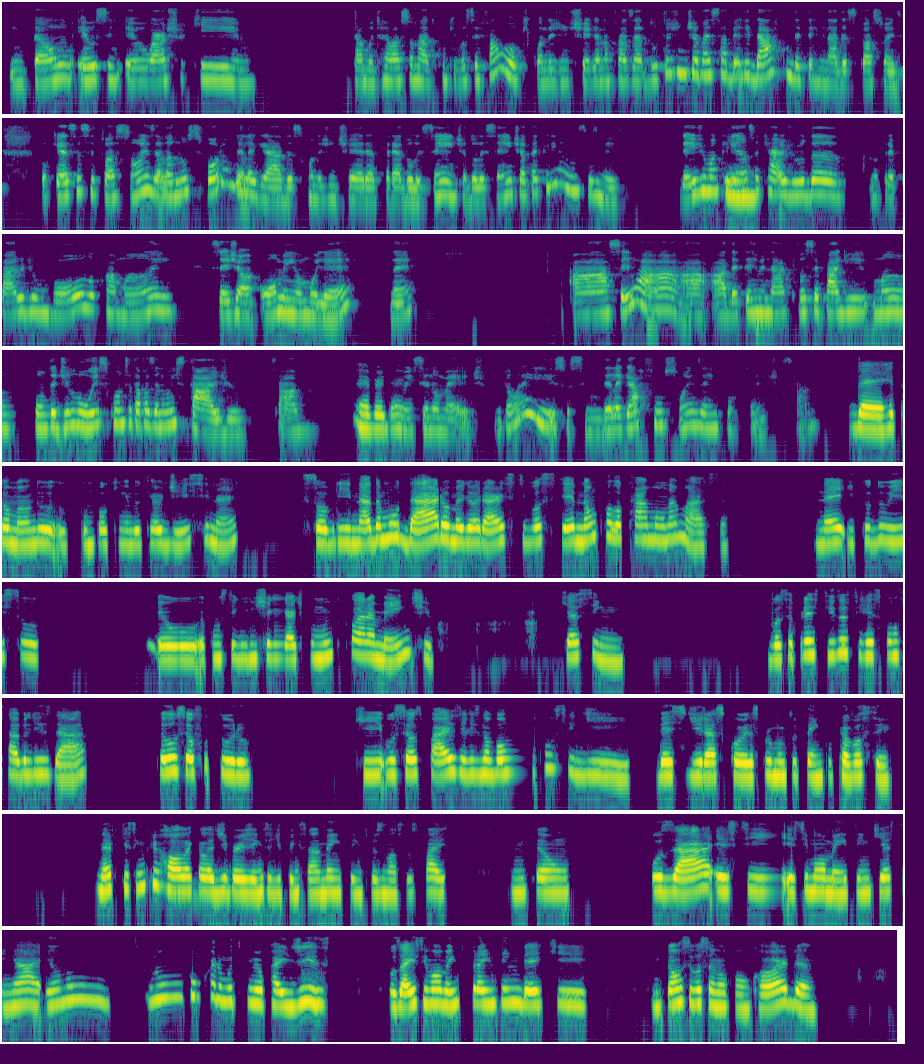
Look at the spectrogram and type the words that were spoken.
Então, eu, eu acho que está muito relacionado com o que você falou, que quando a gente chega na fase adulta, a gente já vai saber lidar com determinadas situações, porque essas situações, elas nos foram delegadas quando a gente era pré-adolescente, adolescente, até crianças mesmo. Desde uma criança Sim. que ajuda no preparo de um bolo com a mãe, seja homem ou mulher, né? A, sei lá, a, a determinar que você pague uma conta de luz quando você está fazendo um estágio, sabe? É verdade. No ensino médio. Então é isso, assim, delegar funções é importante, sabe? É, retomando um pouquinho do que eu disse, né? Sobre nada mudar ou melhorar se você não colocar a mão na massa, né? E tudo isso eu, eu consigo enxergar, tipo, muito claramente que, assim, você precisa se responsabilizar pelo seu futuro. Que os seus pais, eles não vão conseguir decidir as coisas por muito tempo para você. Né? Porque sempre rola uhum. aquela divergência de pensamento entre os nossos pais. Então, usar esse esse momento em que assim, ah, eu não não concordo muito com o meu pai diz, usar esse momento para entender que então se você não concorda,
